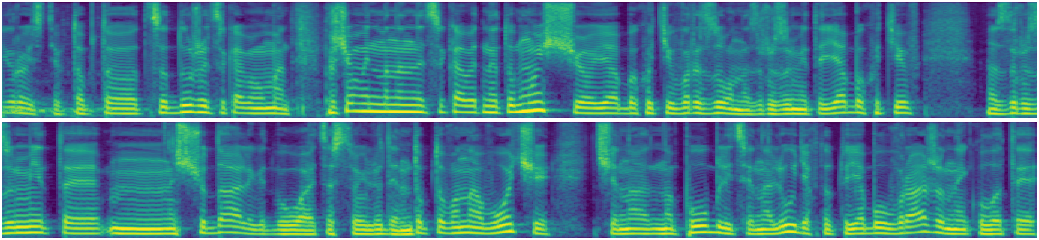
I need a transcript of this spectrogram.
юристів. Тобто це дуже цікавий момент. Причому він мене не цікавить не тому, що я би хотів резони зрозуміти. Я би хотів зрозуміти, що далі відбувається з цією людиною. Тобто вона в очі чи на, на публіці, на людях. Тобто я був вражений, коли ти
